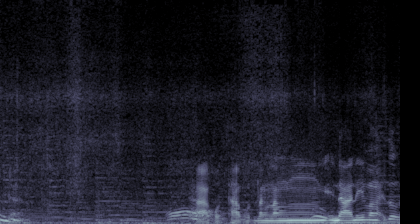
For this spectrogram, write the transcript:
Yan. Hakot-hakot lang ng inani mga idol.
